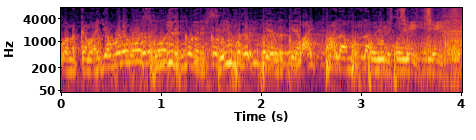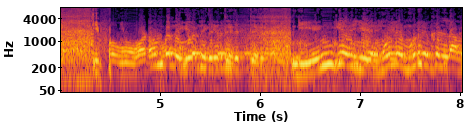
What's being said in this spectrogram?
உனக்கு நான் எவ்வளவோ செஞ்சிருக்கணும். செய்வதற்கு எனக்கு வாய்ப்பு இல்லாமல் போயிடுச்சு இப்போ உன் உடம்புல இருந்துகிட்டு நீ எங்கே மூலை முழுக்கெல்லாம்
